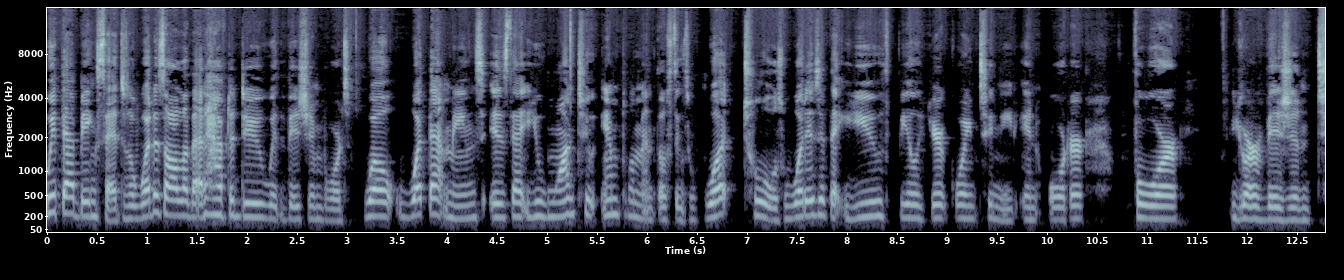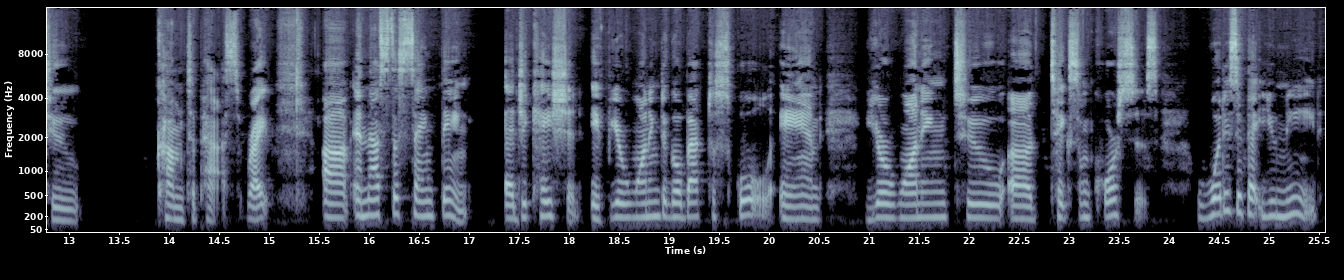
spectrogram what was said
with that being said, so what does all of that have to do with vision boards? Well, what that means is that you want to implement those things. What tools, what is it that you feel you're going to need in order for your vision to come to pass, right? Um, and that's the same thing education. If you're wanting to go back to school and you're wanting to uh, take some courses, what is it that you need?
